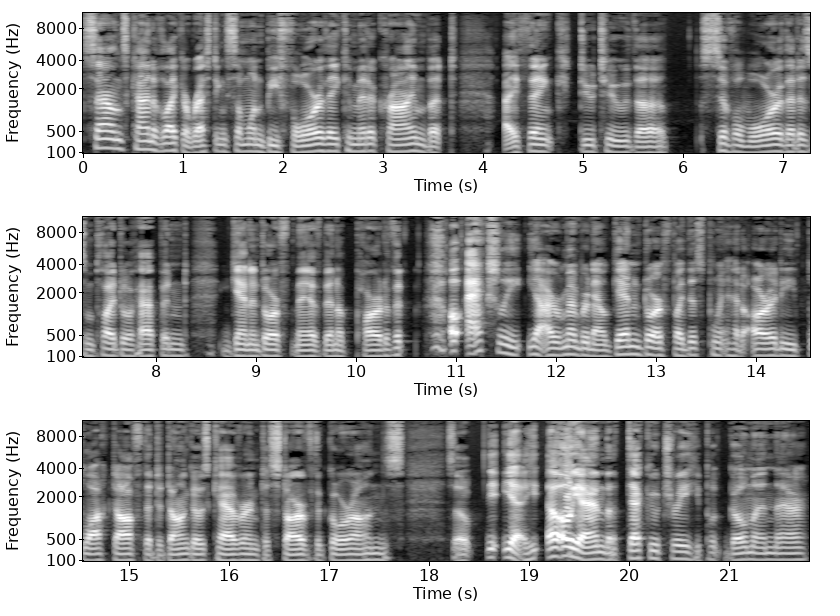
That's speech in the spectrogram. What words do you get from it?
sounds kind of like arresting someone before they commit a crime, but I think due to the civil war that is implied to have happened, Ganondorf may have been a part of it. Oh, actually, yeah, I remember now. Ganondorf by this point had already blocked off the Dodongo's cavern to starve the Gorons. So yeah, he, oh yeah, and the Deku tree, he put Gohma in there.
